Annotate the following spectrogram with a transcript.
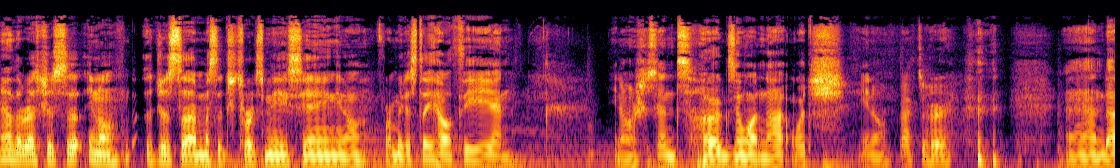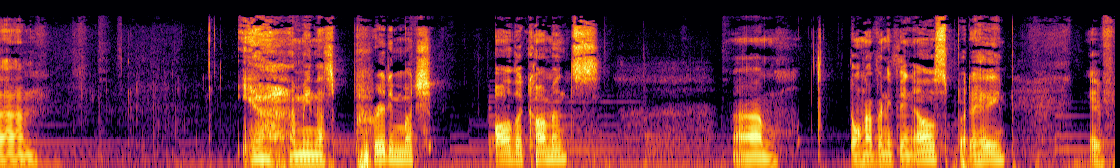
Yeah, the rest just, uh, you know, just a message towards me saying, you know, for me to stay healthy and, you know, she sends hugs and whatnot, which, you know, back to her. and, um, yeah, I mean, that's pretty much all the comments. Um, don't have anything else, but hey, if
